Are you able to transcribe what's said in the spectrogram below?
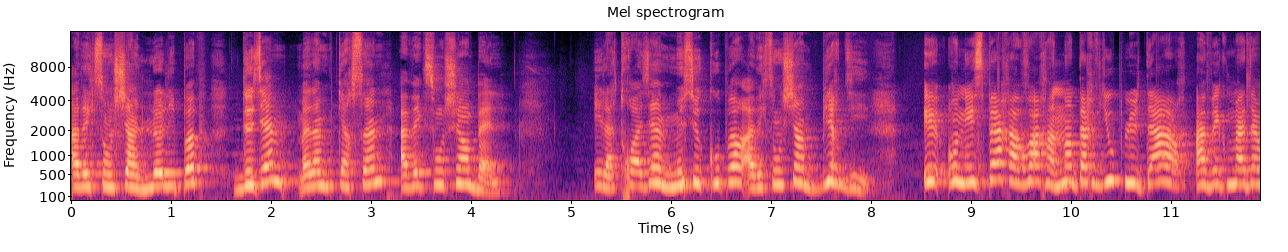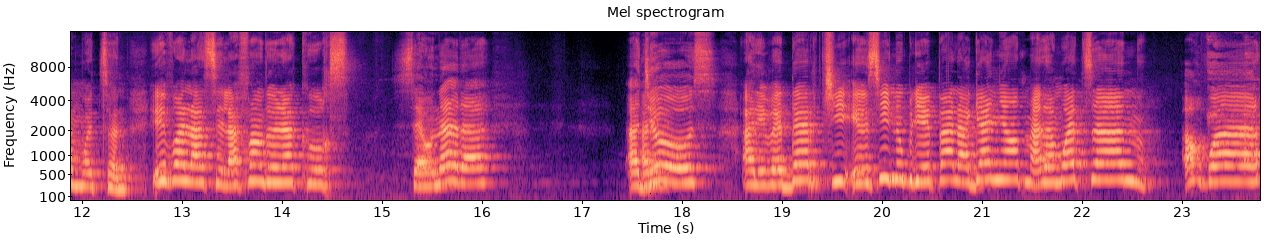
Avec son chien Lollipop, deuxième, Madame Carson. avec son chien Belle. Et la troisième, Monsieur Cooper avec son chien Birdie. Et on espère avoir un interview plus tard avec Madame Watson. Et voilà, c'est la fin de la course. Sayonara. Adios. Arrivederci. Et aussi, n'oubliez pas la gagnante, Madame Watson. Au revoir.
